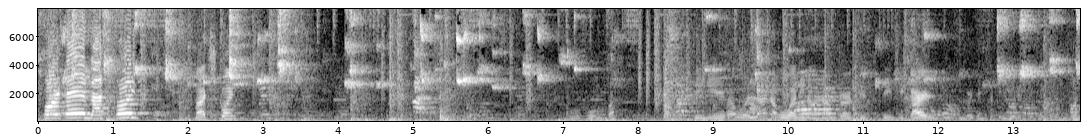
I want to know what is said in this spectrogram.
24-10. Last point. Match point. Bumba. Tinira, wala. Nakuha ni no, number 15, di Carl. Number 10 sa team Uy,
